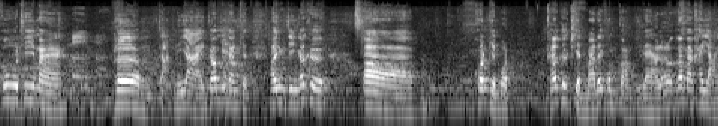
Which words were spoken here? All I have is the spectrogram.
คู่ที่มาเพิ่มจากนิยายก็มีการเขียนเอาจริง ๆก็คือเอ่อคนเขียนบทเขาคือเขียนมาได้กลมกล่อมอยู่แล้ว แล้วเราก็มาขยาย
